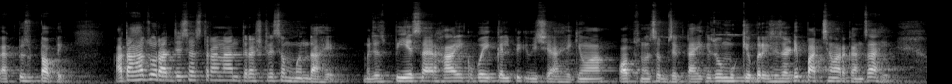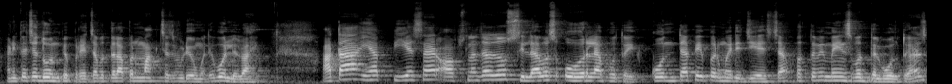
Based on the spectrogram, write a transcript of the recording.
back to topic आता हा जो राज्यशास्त्र आणि आंतरराष्ट्रीय संबंध आहे म्हणजेच पी एस आय आर हा एक वैकल्पिक विषय आहे किंवा ऑप्शनल सब्जेक्ट आहे की जो मुख्य परीक्षेसाठी पाचशे मार्कांचा आहे. आणि त्याचे दोन पेपर याच्याबद्दल आपण मागच्याच व्हिडिओमध्ये बोललेलो आहे. आता या पी एस आर ऑप्शनलचा जो सिलेबस ओव्हरलॅप होतो आहे कोणत्या पेपरमध्ये जी एसच्या फक्त मी मेन्सबद्दल बोलतो आहे आज.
